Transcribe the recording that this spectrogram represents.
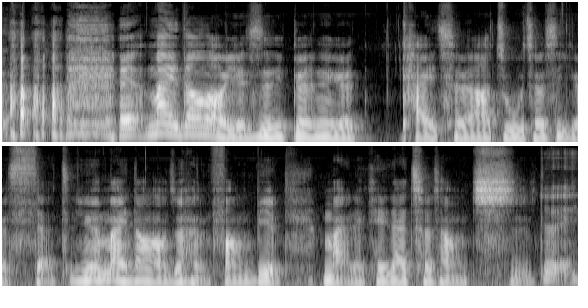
哎，麦当劳也是跟那个。开车啊，租车是一个 set，因为麦当劳就很方便，买了可以在车上吃。对，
